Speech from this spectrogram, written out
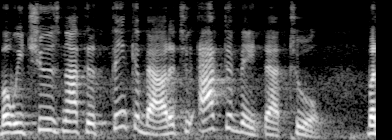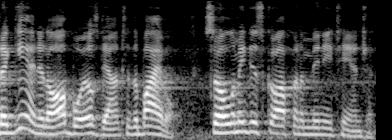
but we choose not to think about it to activate that tool. But again, it all boils down to the Bible. So let me just go off on a mini tangent.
